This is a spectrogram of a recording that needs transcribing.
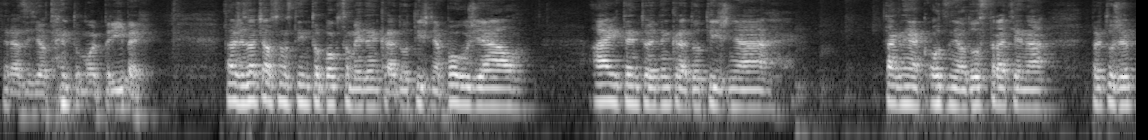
Teraz ide o tento môj príbeh. Takže začal som s týmto boxom jedenkrát do týždňa. Bohužiaľ, aj tento jedenkrát do týždňa tak nejak odznel dostratená, pretože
